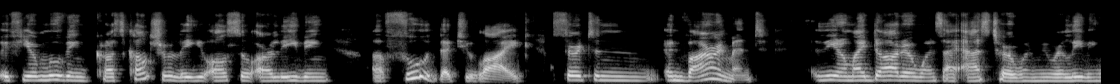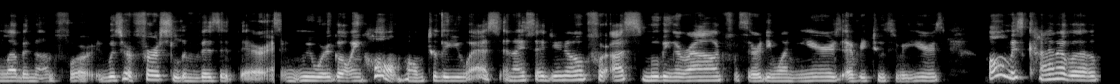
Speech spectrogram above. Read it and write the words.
If you're moving cross culturally, you also are leaving uh, food that you like, certain environment you know, my daughter, once I asked her when we were leaving Lebanon for, it was her first visit there, and we were going home, home to the US. And I said, you know, for us moving around for 31 years, every two, three years, home is kind of a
